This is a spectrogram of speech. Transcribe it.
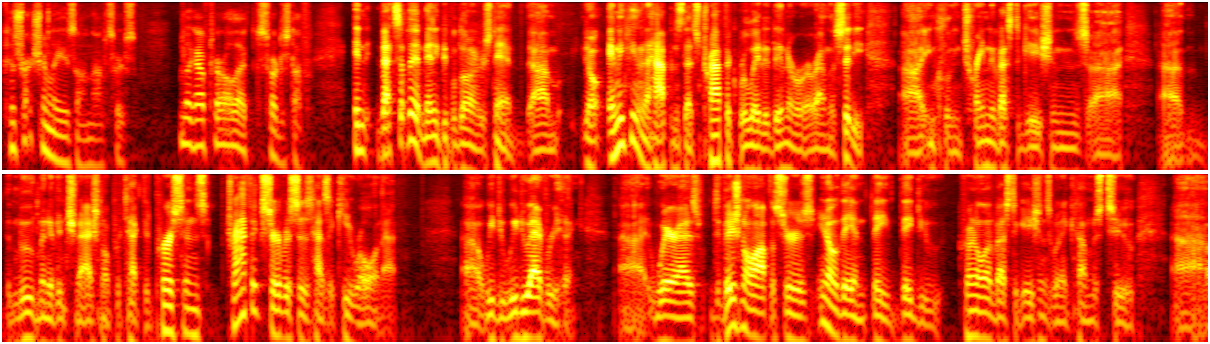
construction liaison officers. We look after all that sort of stuff. And that's something that many people don't understand. Um, you know, anything that happens that's traffic related in or around the city, uh, including train investigations, uh, uh, the movement of international protected persons, traffic services has a key role in that. Uh, we do we do everything. Uh, whereas divisional officers, you know, they they they do criminal investigations when it comes to uh,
